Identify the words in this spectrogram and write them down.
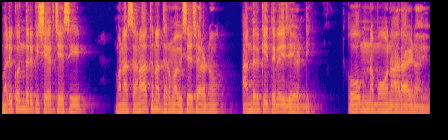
మరికొందరికి షేర్ చేసి మన సనాతన ధర్మ విశేషాలను అందరికీ తెలియజేయండి. ఓం నమో నారాయణాయ.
